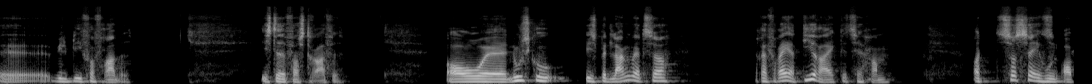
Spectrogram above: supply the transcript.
øh, ville blive forfremmet, i stedet for straffet. Og øh, nu skulle Lisbeth Langvad så referere direkte til ham. Og så sagde hun op.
